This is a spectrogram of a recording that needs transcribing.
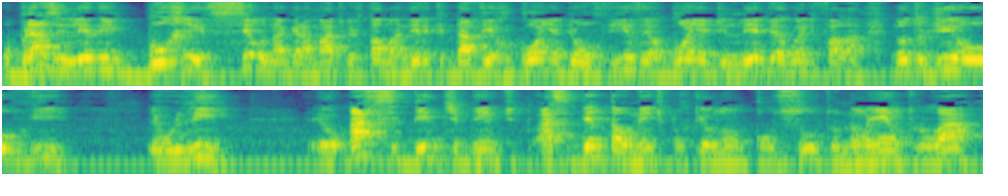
o brasileiro emburreceu na gramática de tal maneira que dá vergonha de ouvir, vergonha de ler, vergonha de falar. No outro dia eu ouvi, eu li eu acidentalmente, acidentalmente, porque eu não consulto, não entro lá,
